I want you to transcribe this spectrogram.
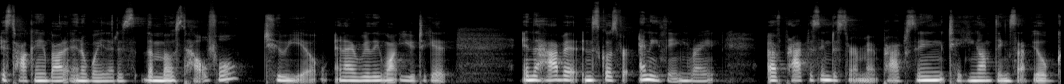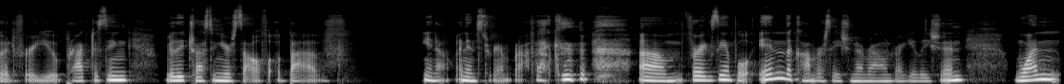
is talking about it in a way that is the most helpful to you. And I really want you to get in the habit, and this goes for anything, right? Of practicing discernment, practicing taking on things that feel good for you, practicing really trusting yourself above, you know, an Instagram graphic. um, for example, in the conversation around regulation, one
